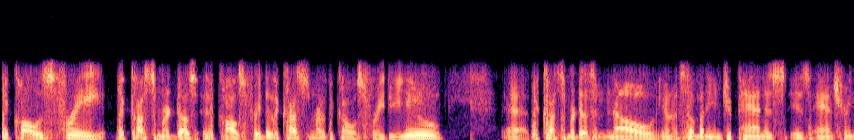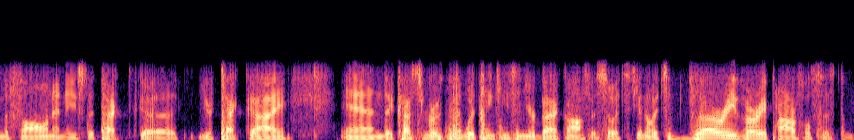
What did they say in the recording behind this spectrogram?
The call is free. The customer does the call is free to the customer. The call is free to you. Uh, the customer doesn't know. You know, somebody in Japan is is answering the phone, and he's the tech uh, your tech guy, and the customer would think he's in your back office. So it's you know it's a very very powerful system.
